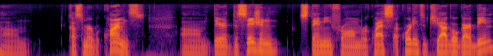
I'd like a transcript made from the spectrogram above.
um, customer requirements um, their decision stemming from requests, according to Thiago Garbim,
